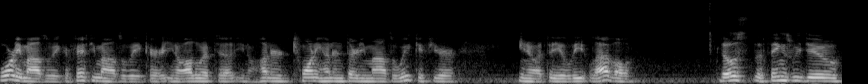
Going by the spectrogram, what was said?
40 miles a week or 50 miles a week or you know all the way up to you know 120 130 miles a week if you're you know at the elite level those the things we do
